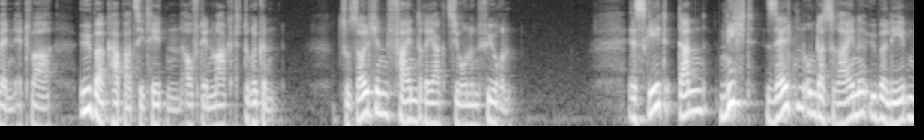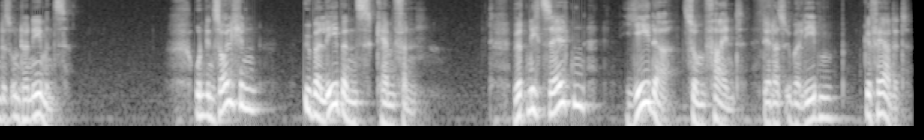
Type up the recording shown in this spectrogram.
wenn etwa Überkapazitäten auf den Markt drücken, zu solchen Feindreaktionen führen. Es geht dann nicht selten um das reine Überleben des Unternehmens. Und in solchen Überlebenskämpfen wird nicht selten jeder zum Feind, der das Überleben gefährdet.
